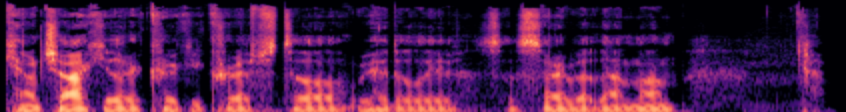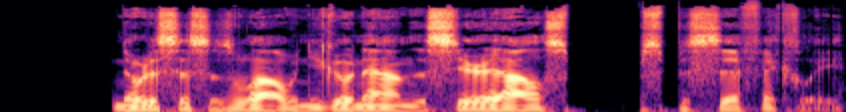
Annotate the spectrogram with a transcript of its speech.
Count Chocula or Cookie Crisps till we had to leave. So sorry about that, mom. Notice this as well. When you go down the cereal specifically,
